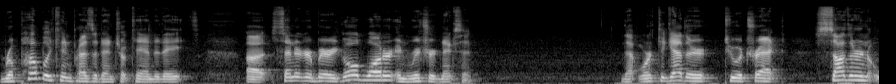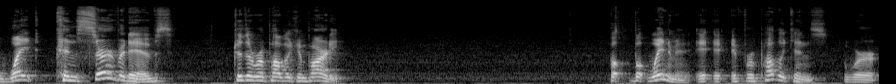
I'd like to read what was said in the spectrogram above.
Republican presidential candidates uh, Senator Barry Goldwater and Richard Nixon that worked together to attract Southern white conservatives to the Republican Party? But but wait a minute. If Republicans were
